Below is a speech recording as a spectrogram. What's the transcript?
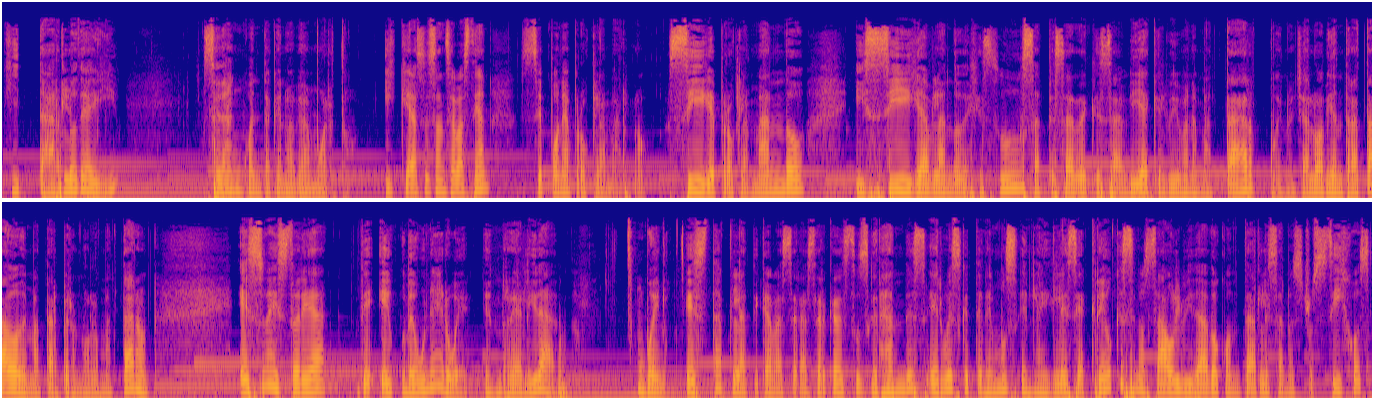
quitarlo de ahí, se dan cuenta que no había muerto. ¿Y qué hace San Sebastián? Se pone a proclamar, ¿no? Sigue proclamando y sigue hablando de Jesús a pesar de que sabía que lo iban a matar. Bueno, ya lo habían tratado de matar, pero no lo mataron. Es una historia de, de un héroe, en realidad. Bueno, esta plática va a ser acerca de estos grandes héroes que tenemos en la iglesia. Creo que se nos ha olvidado contarles a nuestros hijos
